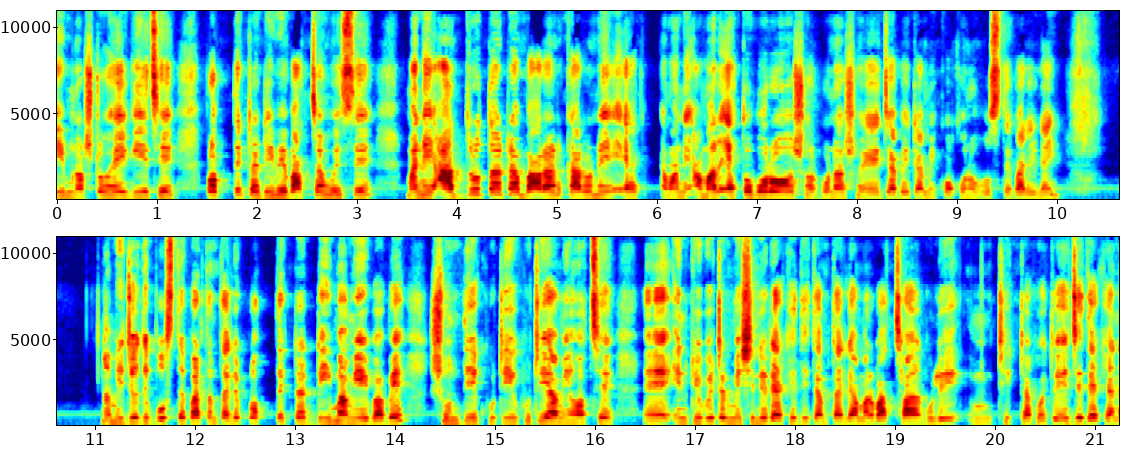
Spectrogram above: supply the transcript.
ডিম নষ্ট হয়ে গিয়েছে। প্রত্যেকটা ডিমে বাচ্চা হয়েছে মানে আর্দ্রতাটা বাড়ার কারণে এক মানে আমার এত বড় সর্বনাশ হয়ে যাবে এটা আমি কখনো বুঝতে পারি নাই। আমি যদি বুঝতে পারতাম তাহলে প্রত্যেকটা ডিম আমি এভাবে দিয়ে খুঁটিয়ে খুঁটিয়ে আমি হচ্ছে ইনকিউবেটর মেশিনে রেখে দিতাম। তাহলে আমার বাচ্চাগুলি ঠিকঠাক হতো এই যে দেখেন,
